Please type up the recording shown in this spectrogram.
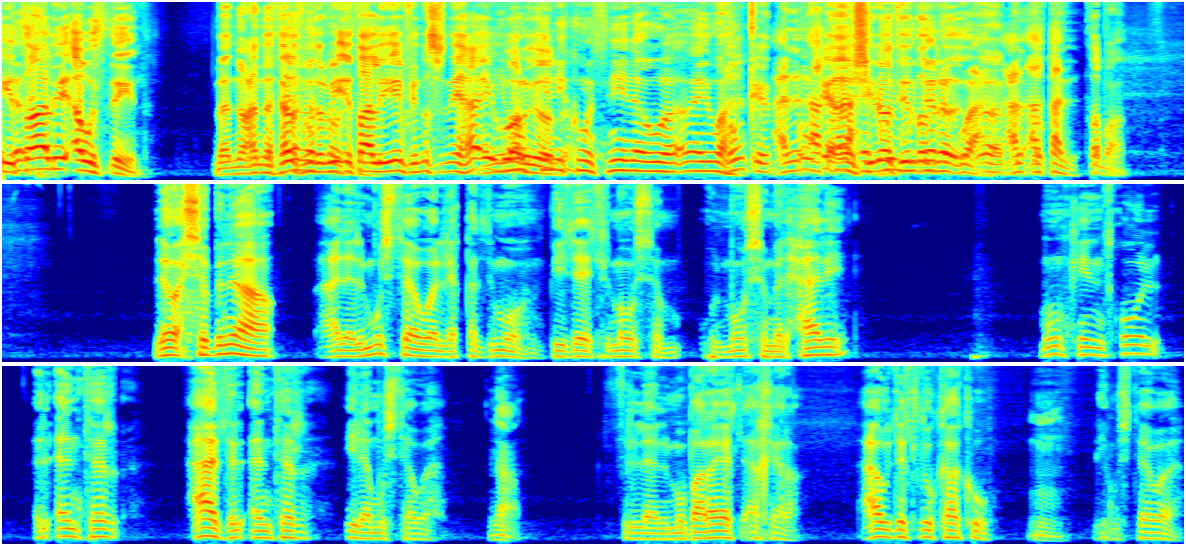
إيطالي أو اثنين. لأنه عندنا ثلاث مدرب مدربين إيطاليين في نصف النهائي يعني ممكن جوارديولا يكون اثنين أو أيوه ممكن على ممكن. الأقل راح يكون مدرب واحد آه، على الأقل. طبعا. لو حسبناها على المستوى اللي قدموه بداية الموسم والموسم الحالي ممكن تقول الإنتر عاد الإنتر إلى مستواه. في المباريات الأخيرة عودة لوكاكو. لمستواه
